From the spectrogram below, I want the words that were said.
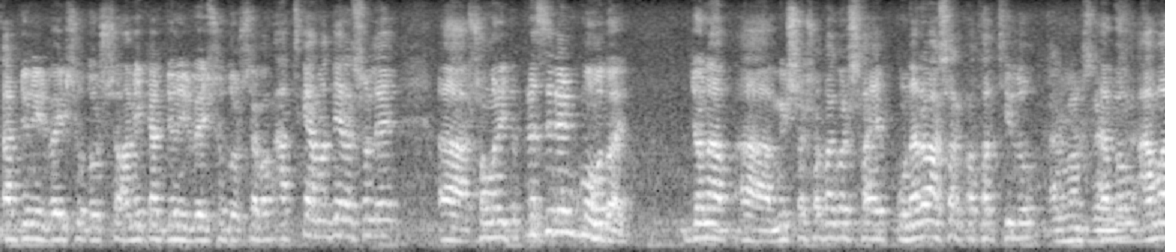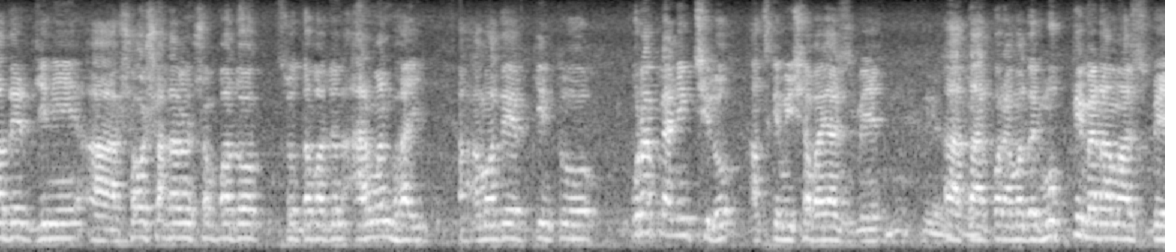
কার্যনির্বাহী সদস্য আমি কার্যনির্বাহী সদস্য এবং আজকে আমাদের আসলে সম্মানিত প্রেসিডেন্ট মহোদয় জনাব মির্জা সদাগর সাহেব ওনারও আসার কথা ছিল। এবং আমাদের যিনি সহসাধারণ সম্পাদক শ্রদ্ধাভাজন আরমান ভাই আমাদের কিন্তু পুরা প্ল্যানিং ছিল আজকে মিশা ভাই আসবে তারপর আমাদের মুক্তি ম্যাডাম আসবে।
